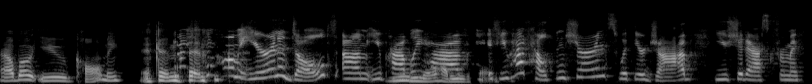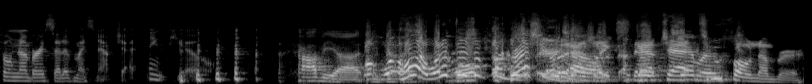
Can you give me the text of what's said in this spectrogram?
how about you call me and Yeah, you can call me. You're an adult. Um, you probably know have. use a phone. If you have health insurance with your job, you should ask for my phone number instead of my Snapchat. Thank you. caveat. What, what, hold on. What if there's a progression? oh, There's like Snapchat Cameron. to phone number.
